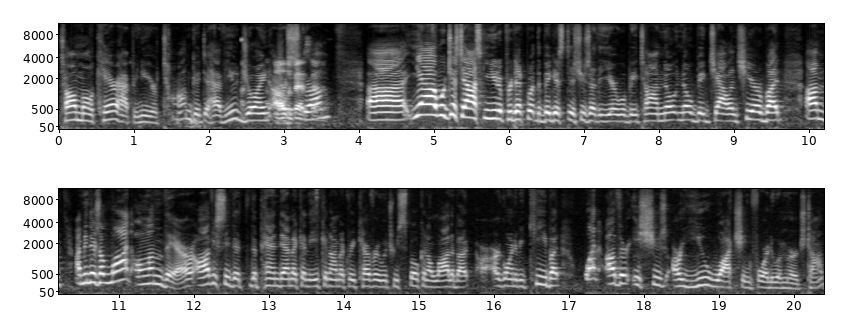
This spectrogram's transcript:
Tom Mulcair. Happy New Year, Tom. Good to have you join All our scrum. Uh, yeah, we're just asking you to predict what the biggest issues of the year will be, Tom. No, no big challenge here, but um, I mean, there's a lot on there. Obviously, the, the pandemic and the economic recovery, which we've spoken a lot about, are, are going to be key. But what other issues are you watching for to emerge, Tom?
